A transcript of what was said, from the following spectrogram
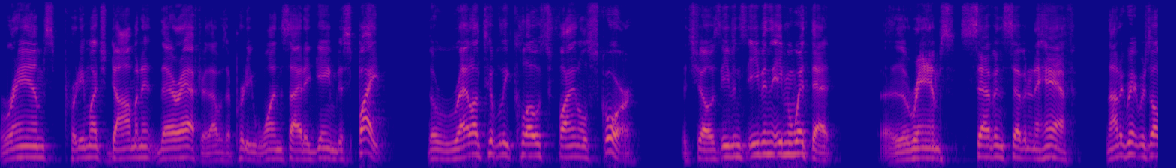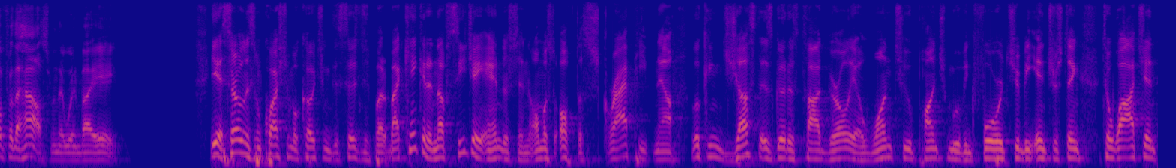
Rams pretty much dominant thereafter. That was a pretty one-sided game, despite the relatively close final score that shows even even even with that, uh, the Rams seven seven and a half. Not a great result for the house when they win by eight. Yeah, certainly some questionable coaching decisions, but I can't get enough. CJ Anderson, almost off the scrap heap now, looking just as good as Todd Gurley. A one-two punch moving forward should be interesting to watch. And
